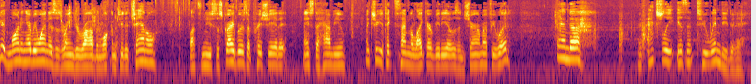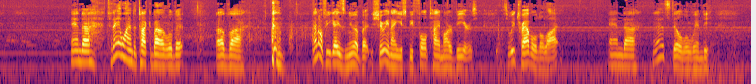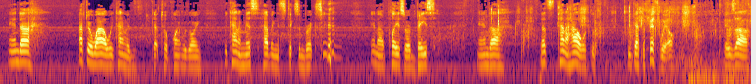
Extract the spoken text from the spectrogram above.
Good morning everyone, this is Ranger Rob and welcome to the channel. Lots of new subscribers, appreciate it. Nice to have you. Make sure you take the time to like our videos and share them if you would. And uh, it actually isn't too windy today. And uh, today I wanted to talk about a little bit of, uh, I don't know if you guys knew it, but Sherry and I used to be full-time RVers. So we traveled a lot. And uh, it's still a little windy. And uh, after a while, we kind of got to a point where we're going, we kind of miss having sticks and bricks in a place or a base. And uh, that's kind of how we got the fifth wheel. Is uh,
